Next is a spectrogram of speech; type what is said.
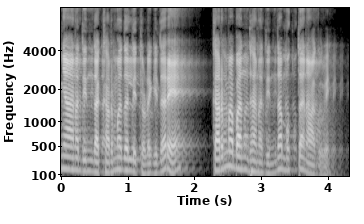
ಜ್ಞಾನದಿಂದ ಕರ್ಮದಲ್ಲಿ ತೊಡಗಿದರೆ ಕರ್ಮಬಂಧನದಿಂದ ಮುಕ್ತನಾಗುವೆ.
